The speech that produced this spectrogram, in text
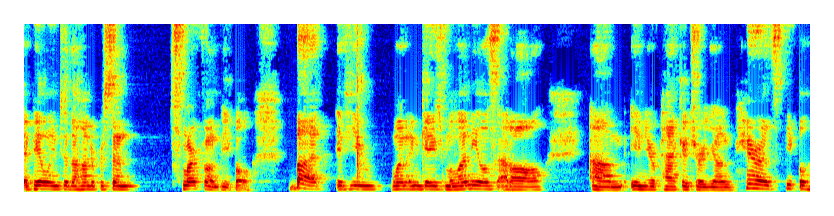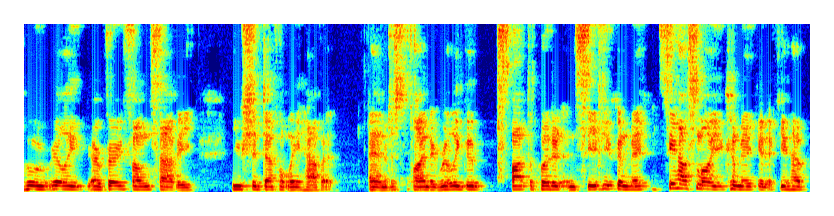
appealing to the 100% smartphone people. But if you want to engage millennials at all um, in your package or young parents, people who really are very phone savvy, you should definitely have it. And just find a really good spot to put it and see if you can make see how small you can make it if you have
